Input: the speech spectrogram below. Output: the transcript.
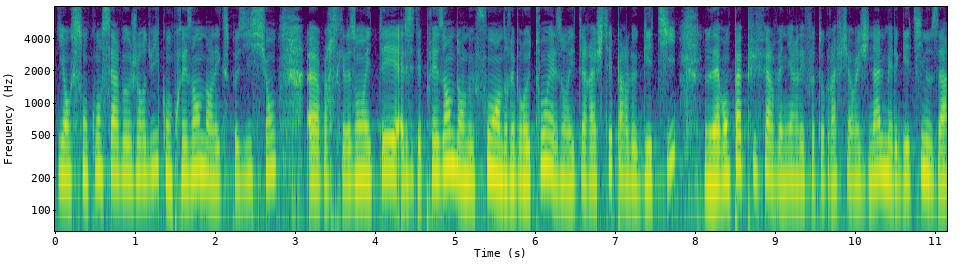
qui sont conservées aujourd'hui, qu'on présente dans l'exposition parce qu'elles ont été elles étaient présentes dans le fonds André Breton. Elles ont été rachetées par le Getty. Nous n'avons pas pu faire venir les photographies originales, mais le Getty nous a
